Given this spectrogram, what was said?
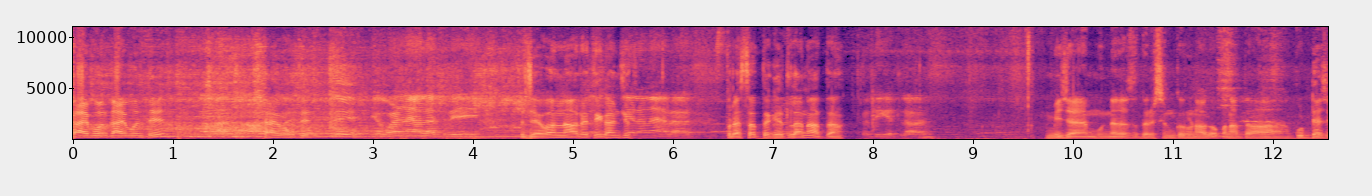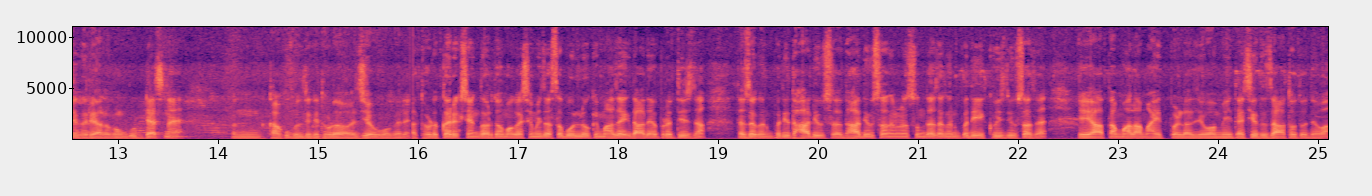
काय बोल काय बोलते? काय बोलते? जेवण नाही आलास रे. जेवण आलं तिघांची नाही प्रसाद तर घेतला ना आता. कधी घेतलास? मी ज्या मुन्नादाचं दर्शन करून आलो पण आता गुड्ड्याच्या घरी आलो पण गुड्ड्याच नाही. पण काकू बोलते की थोडं जेव वगैरे. थोडं करेक्शन करतो. मग मी जसं बोललो की माझा एक दादा आहे प्रतिष्ठा त्याचा गणपती दहा दिवसाचा दहा दिवसाचा नसून त्याचा गणपती एकवीस दिवसाचा आहे. हे आता मला माहीत पडलं जेव्हा मी त्याची इथं जात होतो तेव्हा.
